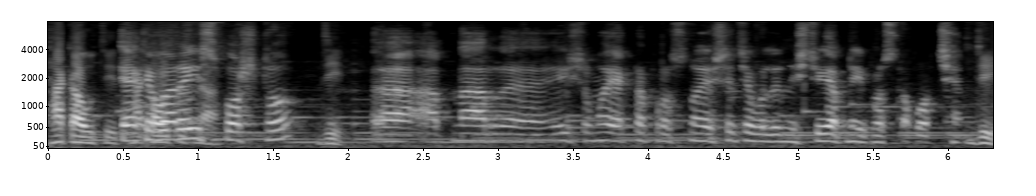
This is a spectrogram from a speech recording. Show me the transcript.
থাকা উচিত একেবারেই স্পষ্ট। জি। আপনার এই সময় একটা প্রশ্ন এসেছে বলে নিশ্চয়ই আপনি এই প্রশ্ন করছেন। জি।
